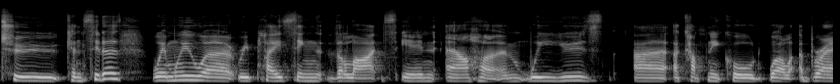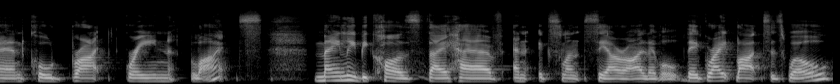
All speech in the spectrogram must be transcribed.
to consider when we were replacing the lights in our home, we used uh, a company called, well, a brand called Bright Green Lights. Mainly because they have an excellent CRI level. They're great lights as well,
